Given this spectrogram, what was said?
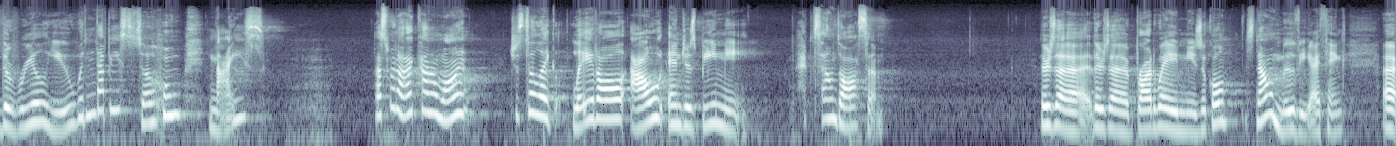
the real you, wouldn't that be so nice? That's what I kind of want. Just to like lay it all out and just be me. That sounds awesome. There's a, there's a Broadway musical, it's now a movie, I think, uh,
